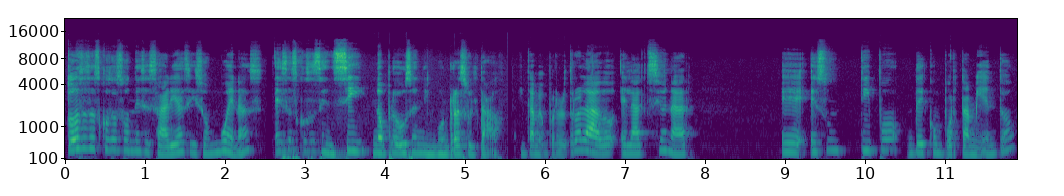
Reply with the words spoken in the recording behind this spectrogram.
todas esas cosas son necesarias y son buenas, esas cosas en sí no producen ningún resultado. En cambio, por el otro lado, el accionar eh, es un tipo de comportamiento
